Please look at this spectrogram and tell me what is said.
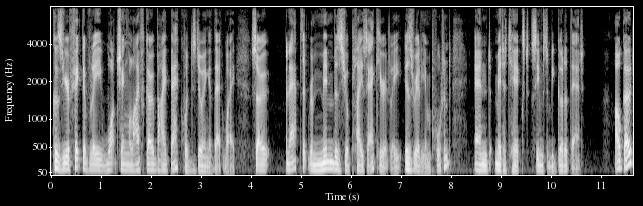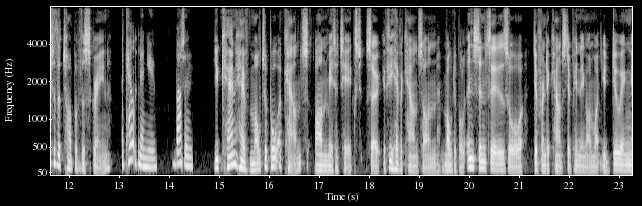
because you're effectively watching life go by backwards doing it that way. So, an app that remembers your place accurately is really important, and Metatext seems to be good at that. I'll go to the top of the screen. Account menu. Button. You can have multiple accounts on Metatext. So if you have accounts on multiple instances or different accounts depending on what you're doing,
